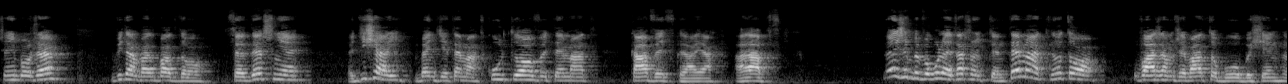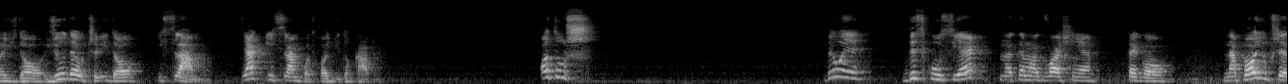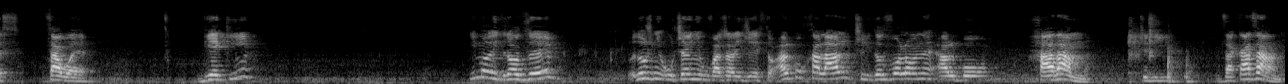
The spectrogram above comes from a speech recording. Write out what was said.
Szczęść Boże, witam Was bardzo serdecznie. Dzisiaj będzie temat kulturowy, temat kawy w krajach arabskich. No i żeby w ogóle zacząć ten temat, no to uważam, że warto byłoby sięgnąć do źródeł, czyli do islamu. Jak islam podchodzi do kawy? Otóż były dyskusje na temat właśnie tego napoju przez całe wieki. I moi drodzy, różni uczeni uważali, że jest to albo halal, czyli dozwolone, albo haram, czyli zakazane.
